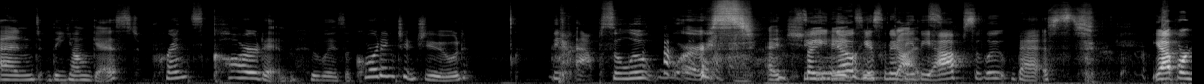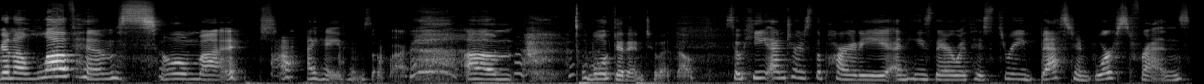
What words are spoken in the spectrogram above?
and the youngest, Prince Cardan, who is, according to Jude, the absolute worst. And she So you know he's gonna guts. be the absolute best. Yep, we're gonna love him so much. I hate him so far. Um, we'll get into it though. So he enters the party and he's there with his three best and worst friends,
